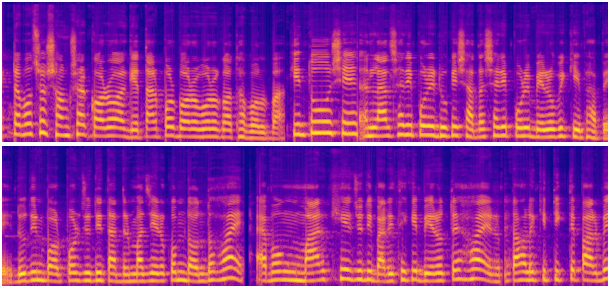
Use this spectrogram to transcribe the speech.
একটা বছর সংসার করো আগে তারপর বড় বড় কথা বলবা। কিন্তু সে লাল শাড়ি পরে ঢুকে সাদা শাড়ি পরে বেরোবে কীভাবে? দুদিন পর পর যদি তাদের মাঝে এরকম দ্বন্দ্ব হয় এবং মার খেয়ে যদি বাড়ি থেকে বেরোতে হয় তাহলে কি টিকতে পারবে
